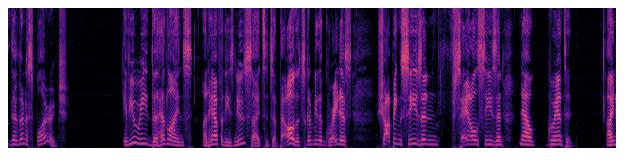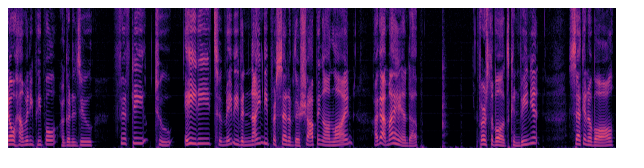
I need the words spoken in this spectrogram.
they're going to splurge. If you read the headlines on half of these news sites, it's about oh, that's going to be the greatest shopping season, sales season. Now, granted, I know how many people are going to do 50 to 80 to maybe even 90% of their shopping online. I got my hand up. First of all, it's convenient. Second of all,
